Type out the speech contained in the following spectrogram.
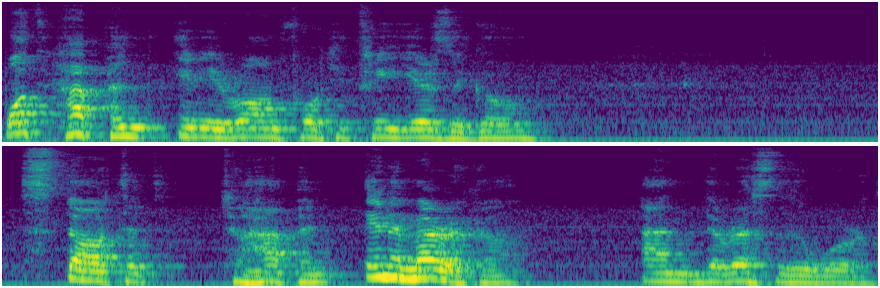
What happened in Iran 43 years ago started to happen in America and the rest of the world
